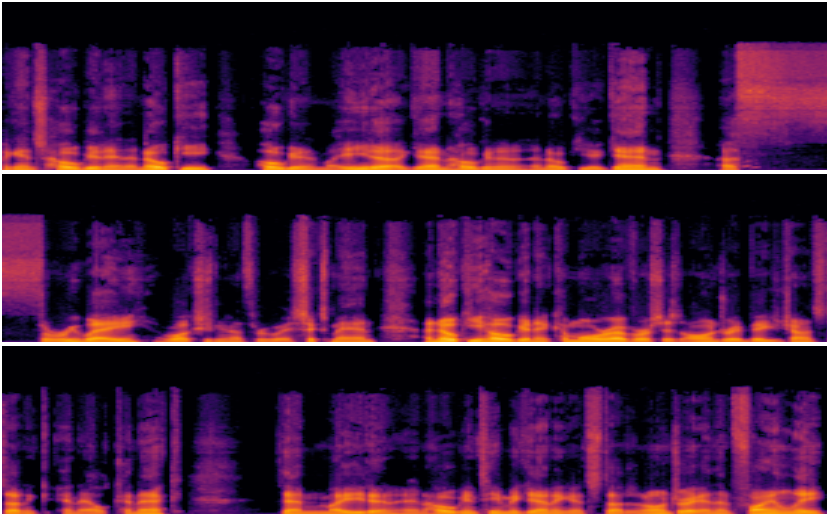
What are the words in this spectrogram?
against Hogan and Inoki, Hogan and Maeda, again, Hogan and Inoki again, a three way, well, excuse me, not three way, six man, Inoki, Hogan, and Kimura versus Andre, Big John Studd, and El Canek. Then Maeda and Hogan team again against Studd and Andre. And then finally,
